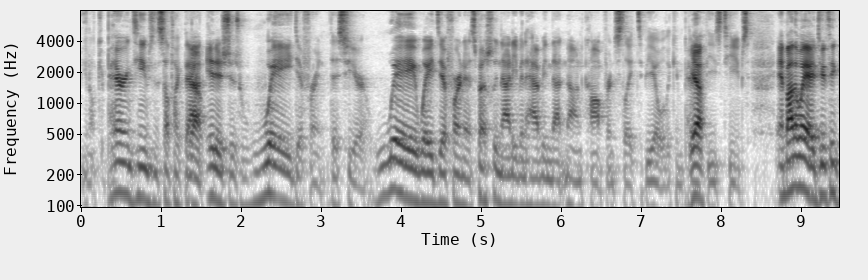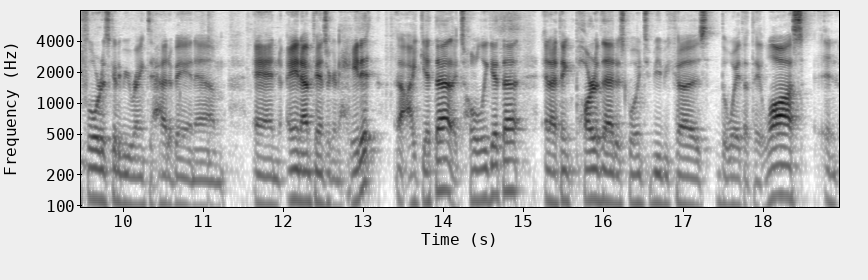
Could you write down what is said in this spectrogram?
you know comparing teams and stuff like that, Yeah. it is just way different this year, way, way different, especially not even having that non-conference slate to be able to compare Yeah. these teams. And by the way, I do think Florida is going to be ranked ahead of A and M, and A and M fans are going to hate it. Uh, I get that. I totally get that. And I think part of that is going to be because the way that they lost. And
